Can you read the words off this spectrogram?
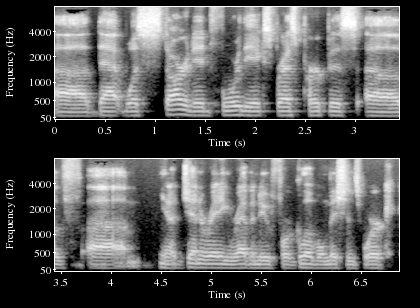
Uh, that was started for the express purpose of um, you know generating revenue for global missions work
